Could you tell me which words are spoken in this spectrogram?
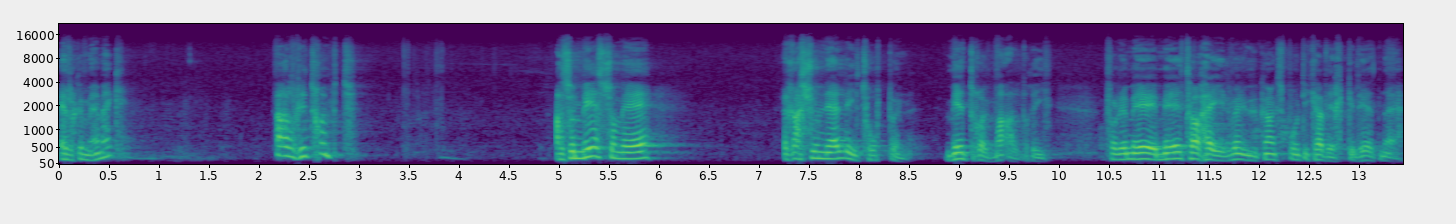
Er dere med meg? Jeg har aldri drømt. Altså, vi som er rasjonelle i toppen, vi drømmer aldri. For vi, vi tar hele veien utgangspunkt i hva virkeligheten er.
